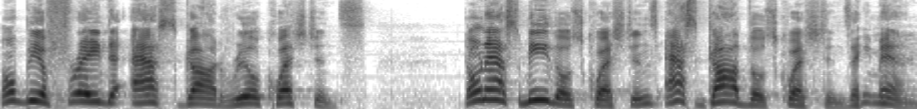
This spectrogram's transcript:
Don't be afraid to ask God real questions. Don't ask me those questions. Ask God those questions. Amen.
